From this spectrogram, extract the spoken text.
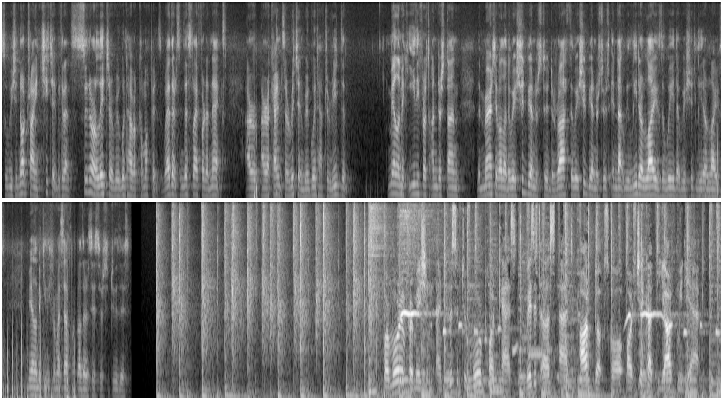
So we should not try and cheat it because sooner or later we're going to have our comeuppance. Whether it's in this life or the next, our, our accounts are written. We're going to have to read them. May Allah make it easy for us to understand the mercy of Allah the way it should be understood, the wrath the way it should be understood, in that we lead our lives the way that we should lead our lives. May Allah make it easy for myself, my brothers and sisters to do this. For more information and to listen to more podcasts, visit us at arc.score or check out the Arc Media app.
